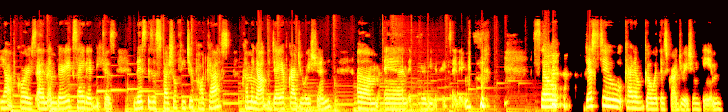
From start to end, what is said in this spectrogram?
Yeah, of course. And I'm very excited because this is a special feature podcast coming out the day of graduation. Um, and it's going to be very exciting. so, just to kind of go with this graduation theme,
